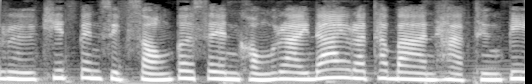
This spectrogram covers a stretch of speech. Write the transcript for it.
หรือคิดเป็น 12%ของรายได้รัฐบาลหากถึงปี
